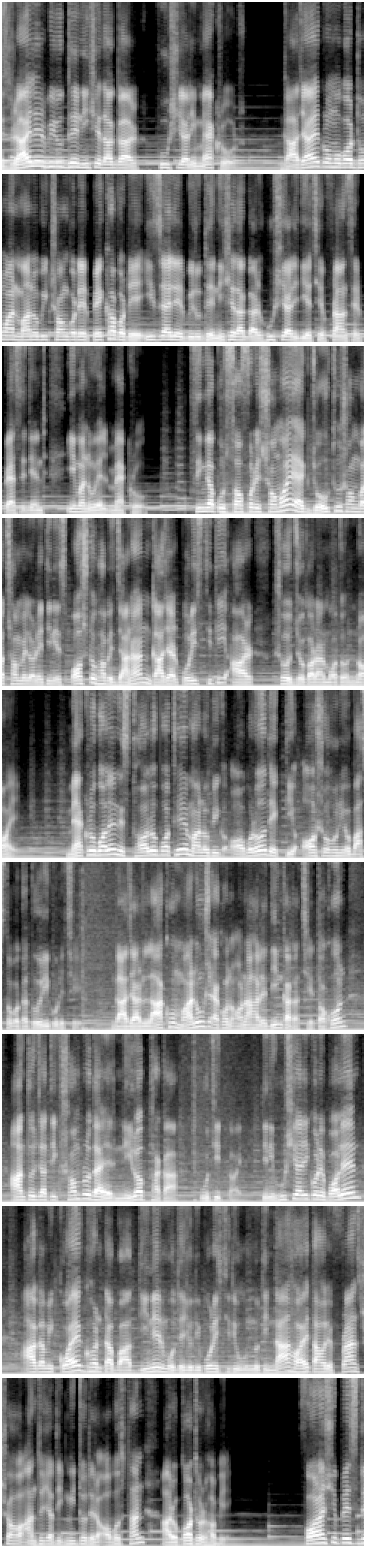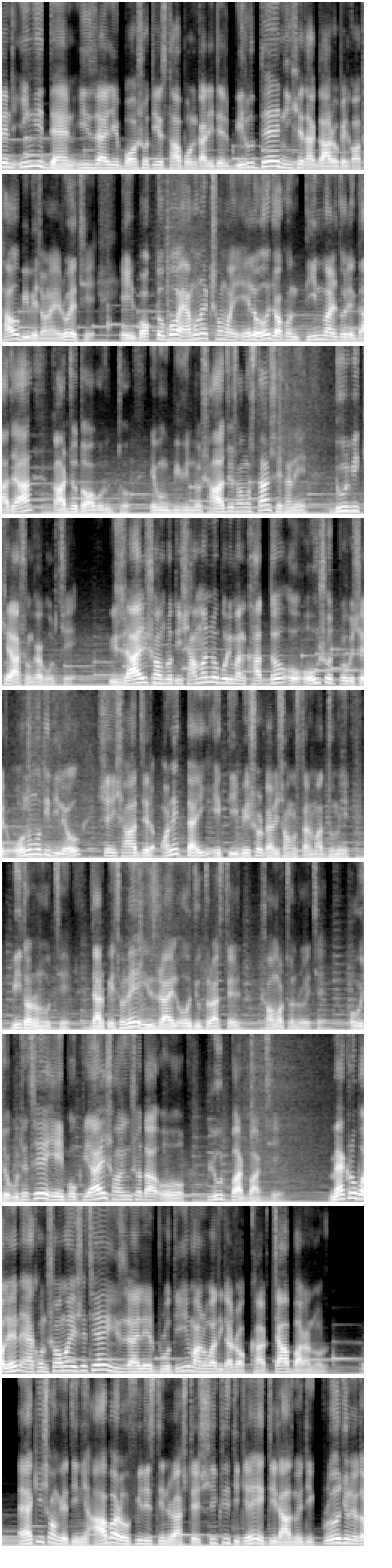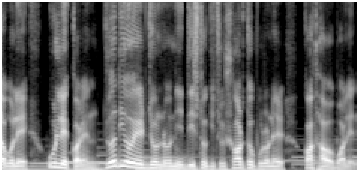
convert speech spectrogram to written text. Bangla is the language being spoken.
ইসরায়েলের বিরুদ্ধে নিষেধাজ্ঞার হুঁশিয়ারি ম্যাক্রোর। গাজায় ক্রমবর্ধমান মানবিক সংকটের প্রেক্ষাপটে ইসরায়েলের বিরুদ্ধে নিষেধাজ্ঞার হুঁশিয়ারি দিয়েছে ফ্রান্সের প্রেসিডেন্ট ইমানুয়েল ম্যাক্রো। সিঙ্গাপুর সফরের সময় এক যৌথ সংবাদ সম্মেলনে তিনি স্পষ্টভাবে জানান, গাজার পরিস্থিতি আর সহ্য করার মতো নয়। ম্যাক্রো বলেন, স্থলপথে মানবিক অবরোধ একটি অসহনীয় বাস্তবতা তৈরি করেছে। গাজার লাখো মানুষ এখন অনাহারে দিন কাটাচ্ছে। তখন আন্তর্জাতিক সম্প্রদায়ের নীরব থাকা উচিত নয়। তিনি হুঁশিয়ারি করে বলেন, আগামী কয়েক ঘণ্টা বা দিনের মধ্যে যদি পরিস্থিতি উন্নতি না হয়, তাহলে ফ্রান্স সহ আন্তর্জাতিক মিত্রদের অবস্থান আরও কঠোর হবে। ফরাসি প্রেসিডেন্ট ইঙ্গিত দেন, ইসরায়েলি বসতি স্থাপনকারীদের বিরুদ্ধে নিষেধাজ্ঞা আরোপের কথাও বিবেচনায় রয়েছে। এই বক্তব্য এমন এক সময় এলো যখন তিন মাস ধরে গাজা কার্যত অবরুদ্ধ এবং বিভিন্ন সাহায্য সংস্থা সেখানে দুর্ভিক্ষের আশঙ্কা করছে। ইসরায়েল সম্প্রতি সামান্য পরিমাণ খাদ্য ও ঔষধ প্রবেশের অনুমতি দিলেও সেই সাহায্যের অনেকটাই একটি বেসরকারি সংস্থার মাধ্যমে বিতরণ হচ্ছে, যার পেছনে ইসরায়েল ও যুক্তরাষ্ট্রের সমর্থন রয়েছে। অভিযোগ উঠেছে, এই প্রক্রিয়ায় সহিংসতা ও লুটপাট বাড়ছে। ম্যাক্রো বলেন, এখন সময় এসেছে ইসরায়েলের প্রতি মানবাধিকার রক্ষার চাপ বাড়ানোর। একই সঙ্গে তিনি আবারও ফিলিস্তিন রাষ্ট্রের স্বীকৃতিকে একটি রাজনৈতিক প্রয়োজনীয়তা বলে উল্লেখ করেন, যদিও এর জন্য নির্দিষ্ট কিছু শর্ত পূরণের কথাও বলেন।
